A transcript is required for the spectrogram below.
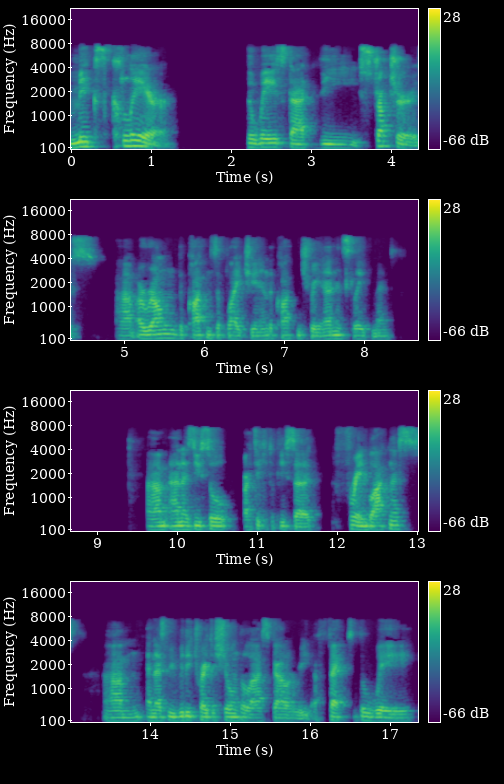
makes clear the ways that the structures um, around the cotton supply chain and the cotton trade and enslavement, um, and as you so articulately said, frame blackness, um, and as we really tried to show in the last gallery, affect the way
